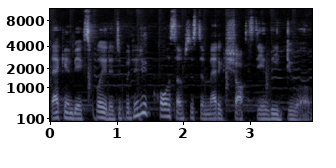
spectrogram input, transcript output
that can be exploited to potentially cause some systematic shocks to the elite duo.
